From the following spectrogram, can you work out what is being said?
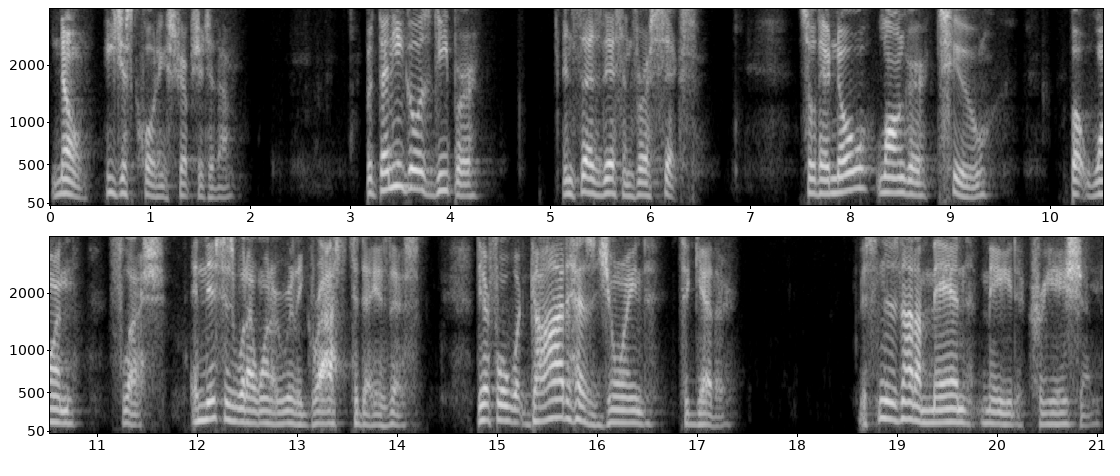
known. He's just quoting scripture to them. But then he goes deeper and says this in verse 6. So they're no longer two, but one flesh. And this is what I want to really grasp today is this. Therefore, what God has joined together. This is not a man made creation.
